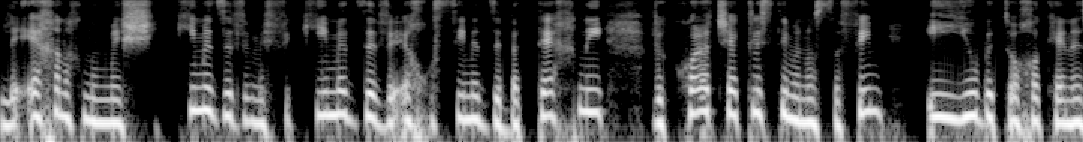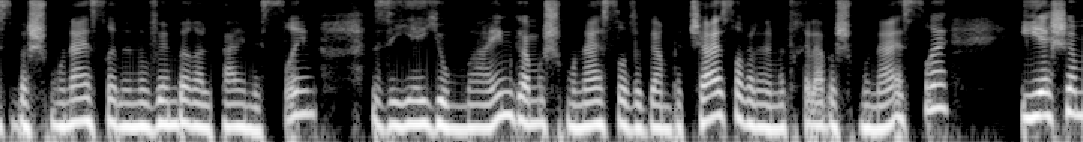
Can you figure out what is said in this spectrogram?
לאיך אנחנו משיקים את זה ומפיקים את זה ואיך עושים את זה בטכני, וכל הצ'קליסטים הנוספים יהיו בתוך הכנס ב-18 לנובמבר 2020. זה יהיה יומיים, גם ב-18 וגם ב-19, אבל אני מתחילה ב-18. יהיה שם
